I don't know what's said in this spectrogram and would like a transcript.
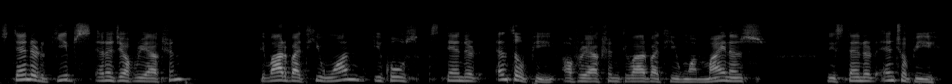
standard Gibbs energy of reaction divided by T1 equals standard enthalpy of reaction divided by T1 minus the standard entropy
